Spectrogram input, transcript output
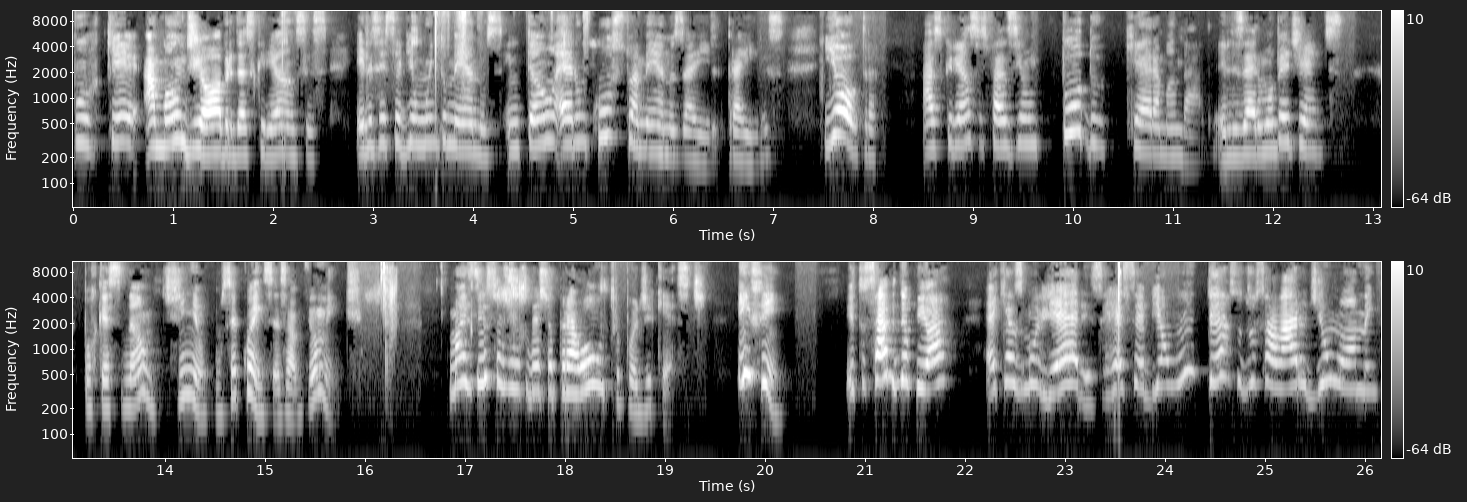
Porque a mão de obra das crianças, eles recebiam muito menos. Então, era um custo a menos ele, para eles. E outra, as crianças faziam tudo que era mandado. Eles eram obedientes. Porque senão tinham consequências, obviamente. Mas isso a gente deixa para outro podcast. Enfim, e tu sabe do pior? É que as mulheres recebiam um terço do salário de um homem.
